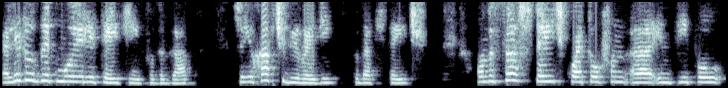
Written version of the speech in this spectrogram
a little bit more irritating for the gut. So you have to be ready for that stage. On the first stage, quite often uh, in people,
